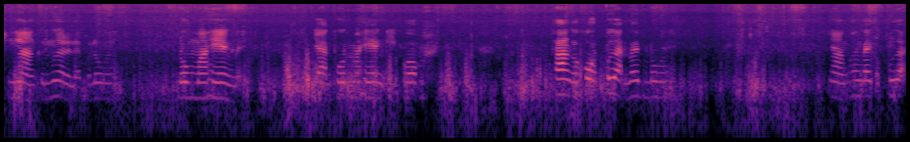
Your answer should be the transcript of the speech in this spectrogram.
ชิ้นอย่างขึ้นเมื่อเลยแหละปะลุงเอ้ยลมมาแห้งเลยยานพ้นมาแห้งอีกพร้อมทางก็โคตรเปื้อนเลยปะลุงเอ้ยอย่างข้างใดก็เปื้อน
